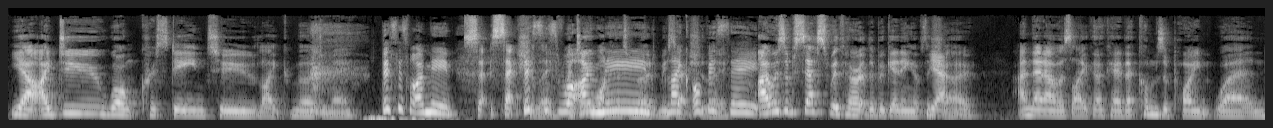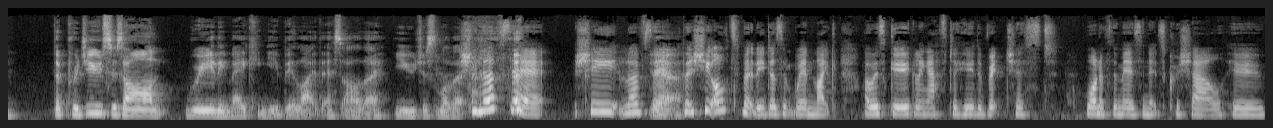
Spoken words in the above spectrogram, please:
Yeah, I do want Christine to like murder me. This is what I mean. Se- sexually. This is what I do I want her to murder me Like, sexually. obviously- I was obsessed with her at the beginning of the Yeah. show. And then I was like, okay, there comes a point when the producers aren't really making you be like this, are they? You just love it. She loves it. She loves Yeah. it. But she ultimately doesn't win. Like, I was Googling after who the richest one of them is, and it's Chrishell, who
